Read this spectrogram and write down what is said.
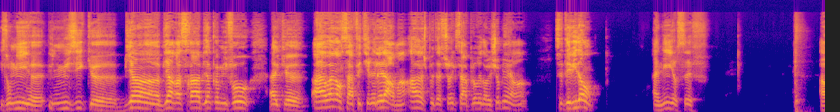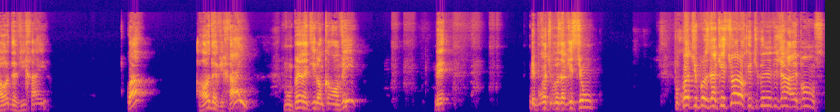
ils ont mis euh, une musique euh, bien, bien bien comme il faut. Avec, euh, ah ouais, non, ça a fait tirer les larmes. Hein. Ah, je peux t'assurer que ça a pleuré dans les chaumières. Hein. C'est évident. Ani Yosef. Aod Avichai. Quoi? Aod Avichai? Mon père est-il encore en vie? Mais, mais pourquoi tu poses la question? Pourquoi tu poses la question alors que tu connais déjà la réponse?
